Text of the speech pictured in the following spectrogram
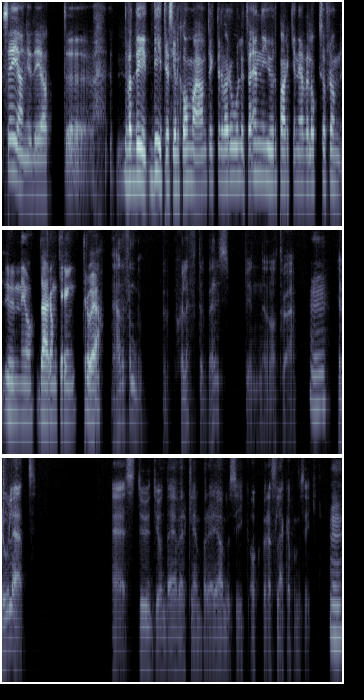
säger han ju det att eh, det var di- dit jag skulle komma. Han tyckte det var roligt, för en i djurparken är väl också från Umeå, däromkring, tror jag. Han är från Skelleftebergsbyn eller något tror jag. Mm. Det roliga är att eh, studion där jag verkligen började göra musik och började släcka på musik. Mm.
